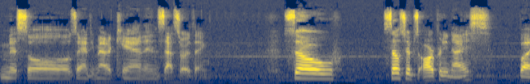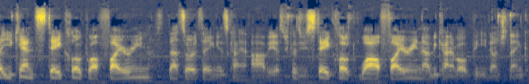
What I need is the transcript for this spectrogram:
missiles, antimatter cannons, that sort of thing. So stealth ships are pretty nice, but you can't stay cloaked while firing. That sort of thing is kind of obvious because if you stay cloaked while firing, that'd be kind of OP, don't you think?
